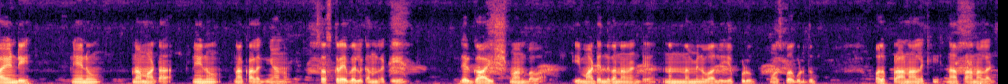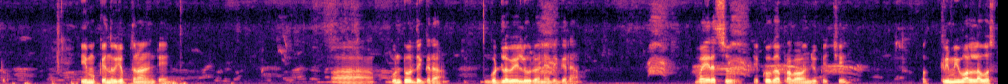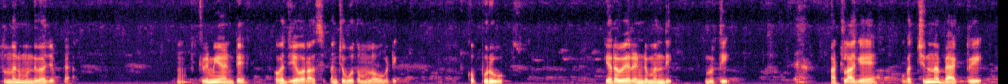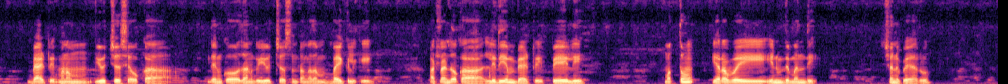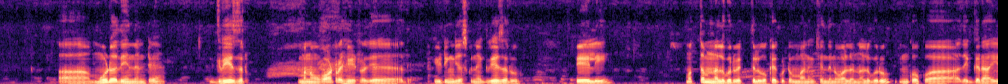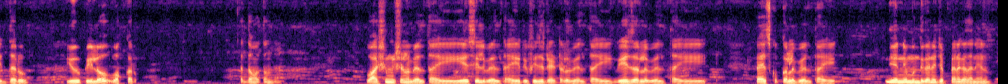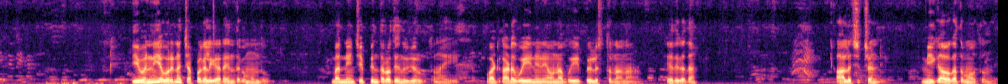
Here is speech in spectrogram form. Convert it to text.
Hi అండి. నేను నా మాట నేను నా కాలజ్ఞానం. సబ్స్క్రైబర్లకి అందరికీ దీర్ఘాయుష్మాన్ భవ. ఈ మాట ఎందుకన్నానంటే నన్ను నమ్మిన వాళ్ళు ఎప్పుడు మోసపోకూడదు. వాళ్ళ ప్రాణాలకి నా ప్రాణాలు అడ్డు ఈ ముఖ్య ఎందుకు చెప్తున్నానంటే గుంటూరు దగ్గర గుడ్ల వేలూరు అనే దగ్గర వైరస్ ఎక్కువగా ప్రభావం చూపించి క్రిమి వల్ల వస్తుందని ముందుగా చెప్పా. క్రిమి అంటే ఒక జీవరాశి పంచభూతంలో ఒకటి. ఒక పురుగు ఇరవై రెండు మంది మృతి. అట్లాగే ఒక చిన్న బ్యాటరీ బ్యాటరీ మనం యూజ్ చేసే ఒక దేనికో దానికి యూజ్ చేస్తుంటాం కదా బైకులకి. అట్లాంటి ఒక లిథియం బ్యాటరీ పేలి. మొత్తం ఇరవై ఎనిమిది మంది చనిపోయారు. మూడోది ఏంటంటే గ్రీజర్ మనం వాటర్ హీటర్ హీటింగ్ చేసుకునే గ్రీజరు పేలి మొత్తం నలుగురు వ్యక్తులు ఒకే కుటుంబానికి చెందిన వాళ్ళు నలుగురు ఇంకొక దగ్గర ఇద్దరు యూపీలో ఒక్కరు. అర్థమవుతుందా? వాషింగ్ మిషన్లు వెళ్తాయి ఏసీలు వెళ్తాయి రిఫ్రిజిరేటర్లు వెళ్తాయి గ్రేజర్లు వెళ్తాయి రైస్ కుక్కర్లు వెళ్తాయి ఇవన్నీ ముందుగానే చెప్పాను కదా నేను. ఇవన్నీ ఎవరైనా చెప్పగలిగారా ఇంతకు ముందు? మరి నేను చెప్పిన తర్వాత ఎందుకు జరుగుతున్నాయి? వాటి కాడకు పోయి నేను ఏమన్నా పోయి పిలుస్తున్నానా? లేదు కదా? ఆలోచించండి. మీకే అవగతం అవుతుంది.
